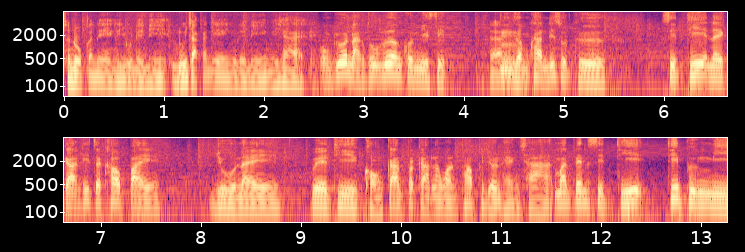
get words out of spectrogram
สนุกกันเองอยู่ในนี้ รู้จักกันเองอยู่ในนี้ไม่ใช่ ผมคิดว่าหนังทุกเรื่องควรมีสิทธิ์อืมสิ่งสำคัญที่สุดคือสิทธิในการที่จะเข้าไปอยู่ในเวทีของการประกาศรางวัลภาพยนตร์แห่งชาติ มันเป็นสิทธิที่พึงมี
